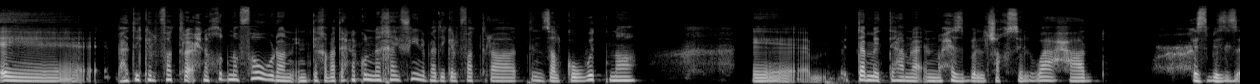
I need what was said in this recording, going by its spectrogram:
إيه بهديك الفترة إحنا خدنا فورا انتخابات إحنا كنا خايفين بهديك الفترة تنزل قوتنا. تم اتهامنا إنه حزب الشخص الواحد حزب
